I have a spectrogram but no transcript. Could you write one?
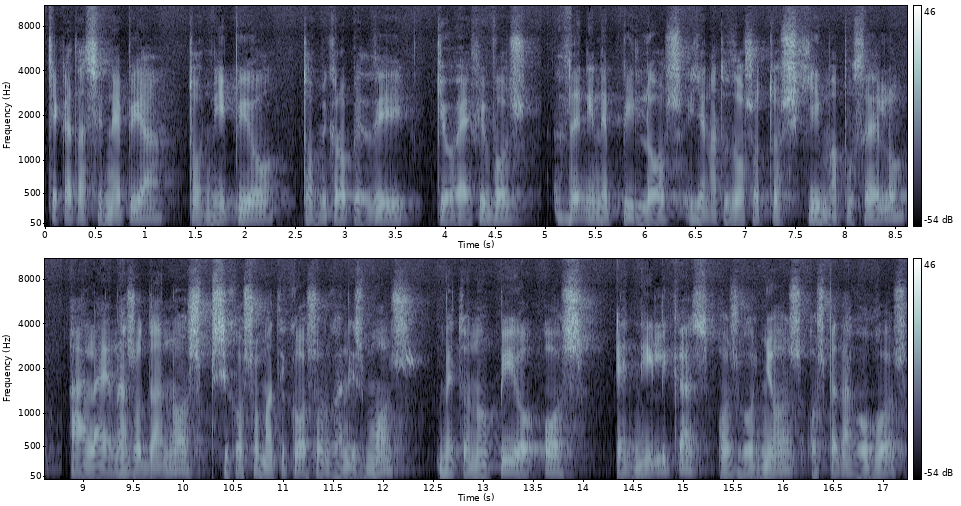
και κατά συνέπεια τον ήπιο, το μικρό παιδί και ο έφηβος δεν είναι πυλός για να του δώσω το σχήμα που θέλω, αλλά ένα ζωντανός ψυχοσωματικός οργανισμός με τον οποίο ως ενήλικας, ως γονιός, ως παιδαγωγός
